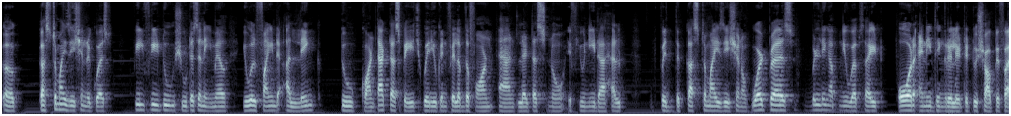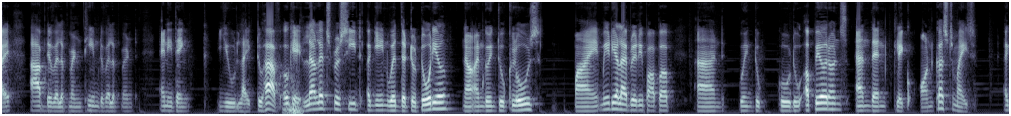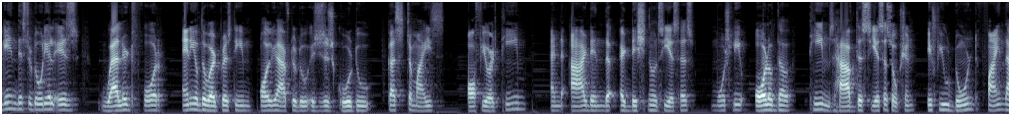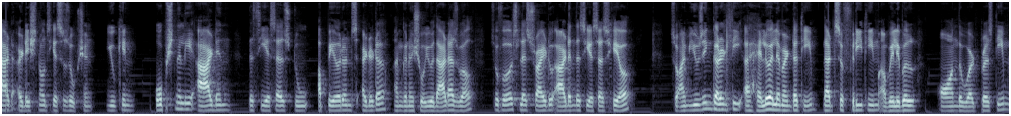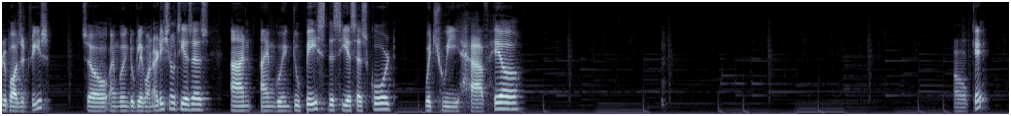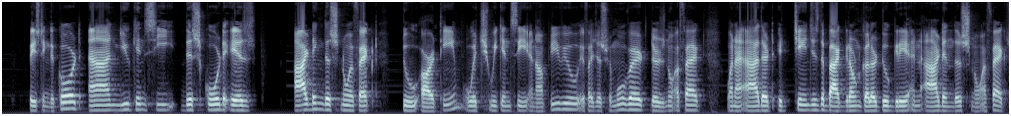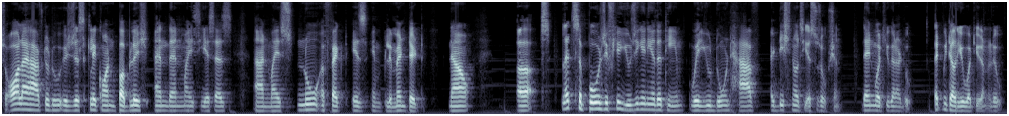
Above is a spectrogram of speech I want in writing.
uh, customization request, feel free to shoot us an email. You will find a link to contact us page where you can fill up the form and let us know if you need our help with the customization of WordPress, building up new website or anything related to Shopify, app development, theme development, anything you like to have. Okay, now let's proceed again with the tutorial. Now I'm going to close my media library pop-up and going to go to appearance and then click on customize. Again, this tutorial is valid for any of the WordPress theme, all you have to do is just go to customize of your theme and add in the additional CSS. Mostly all of the themes have this CSS option. If you don't find that additional CSS option, you can optionally add in the CSS to appearance editor. I'm going to show you that as well. So first let's try to add in the CSS here. So I'm using currently a Hello Elementor theme. That's a free theme available on the WordPress theme repositories. So I'm going to click on additional CSS and I'm going to paste the CSS code which we have here. Okay, pasting the code and you can see this code is adding the snow effect to our theme which we can see in our preview. If I just remove it there's no effect when I add it it changes the background color to gray and add in the snow effect. So all I have to do is just click on publish and then my CSS and my snow effect is implemented. Now uh, let's suppose if you're using any other theme where you don't have additional CSS option then what you're gonna do? Let me tell you what you're gonna do.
